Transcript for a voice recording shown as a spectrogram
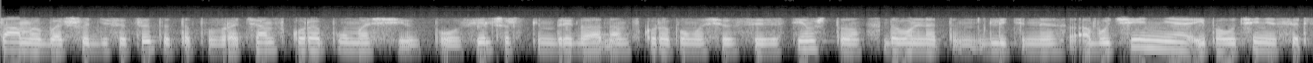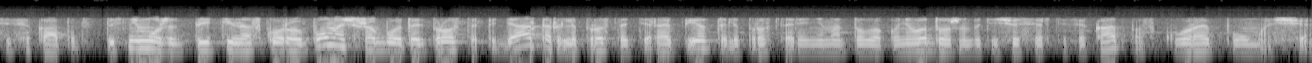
самый большой дефицит – это по врачам скорой помощи, по фельдшерским бригадам скорой помощи в связи с тем, что довольно там, длительное обучение и получение сертификатов. То есть не может прийти на скорую помощь работать просто педиатр или просто терапевт или просто реаниматолог. У него должен быть еще сертификат по скорой помощи.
